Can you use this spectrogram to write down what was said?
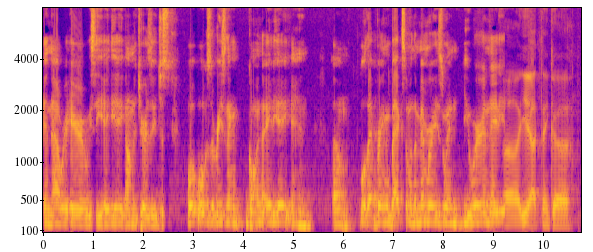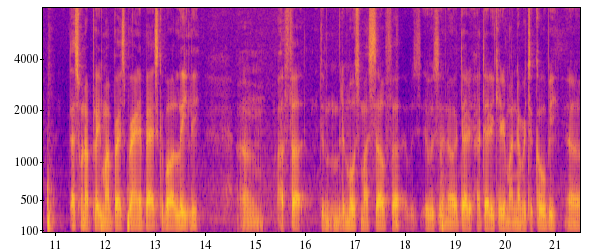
and now we're here. We see 88 on the jersey. Just what, what was the reasoning going to 88, and um, will that bring back some of the memories when you were in 88? Uh, yeah, I think uh, that's when I played my best brand of basketball lately. Um, I felt the, the most myself. Uh, it was it was you know ded- I dedicated my number to Kobe. Uh,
